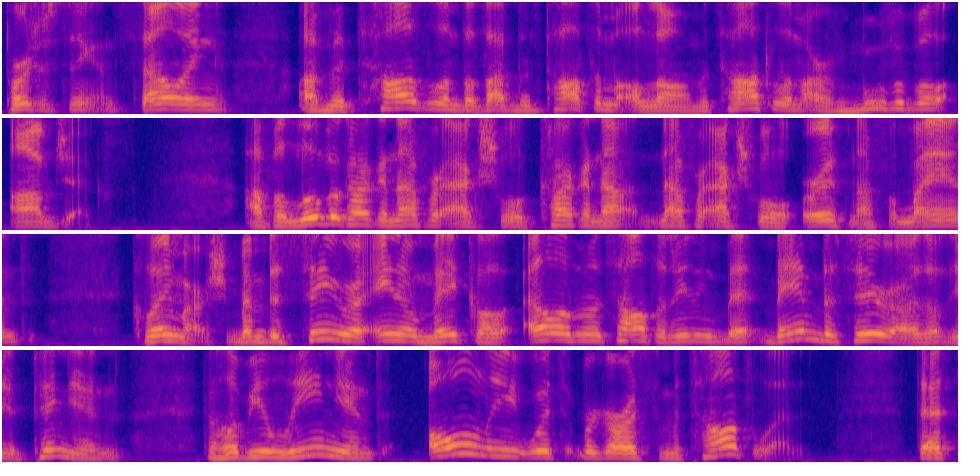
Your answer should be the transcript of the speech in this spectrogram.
purchasing and selling of metaltalim, bavad metaltalim alone. Metaltalim are movable objects. Avaloba karka, not for actual karka, not, not for actual earth, not for land. Klaimar, ben besira eno mekel ela metaltalim, meaning ben besira is of the opinion that he'll be lenient only with regards to metaltalim that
